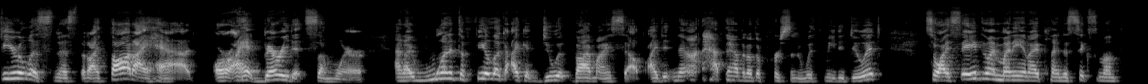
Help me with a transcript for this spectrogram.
fearlessness that I thought I had, or I had buried it somewhere. And I wanted to feel like I could do it by myself. I did not have to have another person with me to do it. So I saved my money and I planned a six month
